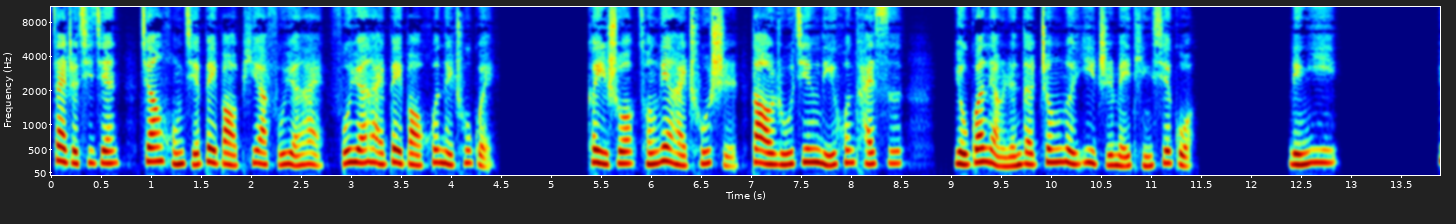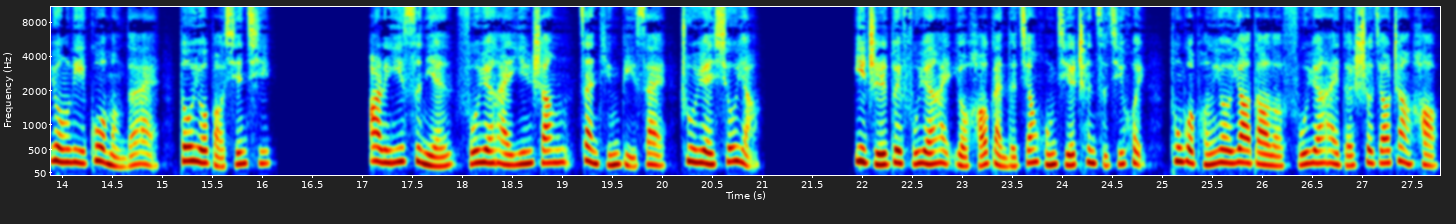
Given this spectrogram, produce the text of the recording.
在这期间，江宏杰被曝 P.R. 福原爱，福原爱被曝婚内出轨。可以说，从恋爱初始到如今离婚开撕，有关两人的争论一直没停歇过。零一，用力过猛的爱都有保鲜期。二零一四年，福原爱因伤暂停比赛，住院休养。一直对福原爱有好感的江宏杰趁此机会，通过朋友要到了福原爱的社交账号，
